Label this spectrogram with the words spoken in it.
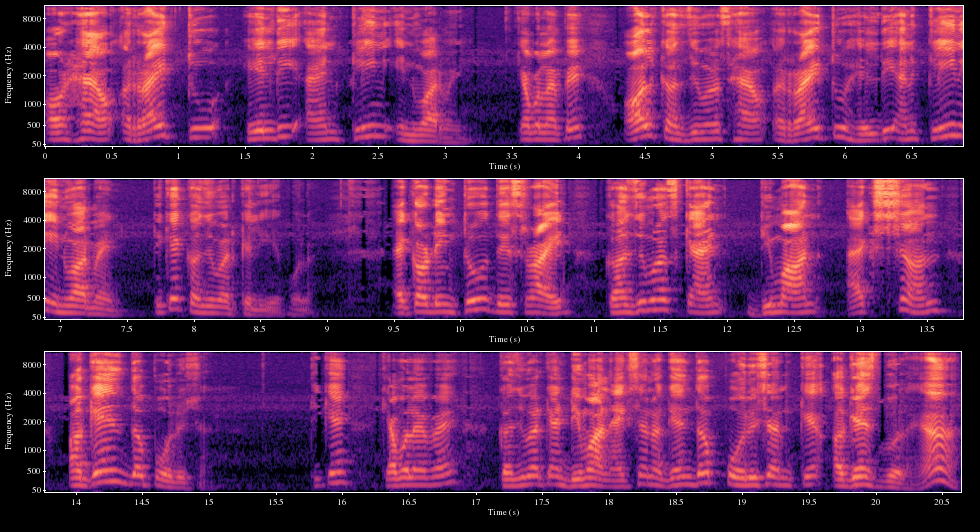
और have right to healthy and clean environment क्या बोला यहाँ पे? All consumers have right to healthy and clean environment ठीक है? कंज्यूमर के लिए बोला। According to this right consumers can demand action against the pollution ठीक है? क्या बोला है consumer can demand action against the pollution के अगेंस्ट बोला है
